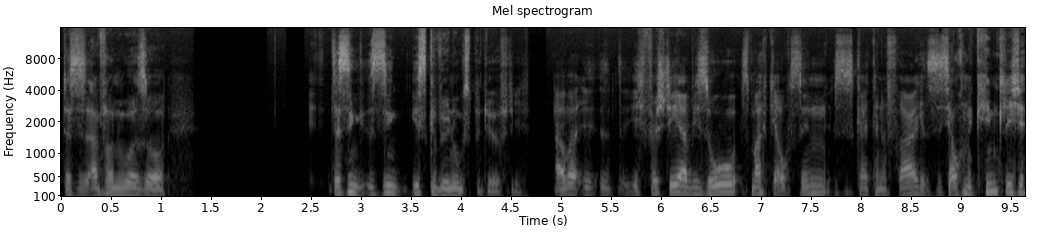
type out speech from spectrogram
das ist einfach nur so, das sind, ist gewöhnungsbedürftig. Aber äh, ich verstehe ja, wieso, es macht ja auch Sinn, es ist gar keine Frage. Es ist ja auch eine kindliche,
